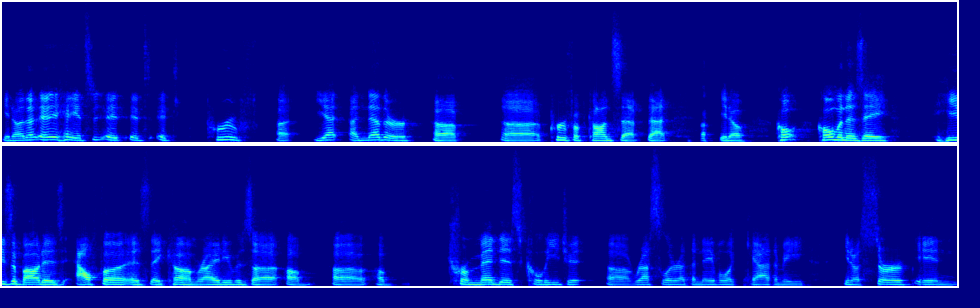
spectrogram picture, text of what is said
you know that eh, hey, it's it, it's it's proof, uh, yet another uh, uh, proof of concept that you know Col- Coleman is a he's about as alpha as they come. Right? He was a a, a, a tremendous collegiate uh, wrestler at the Naval Academy. You know, served in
